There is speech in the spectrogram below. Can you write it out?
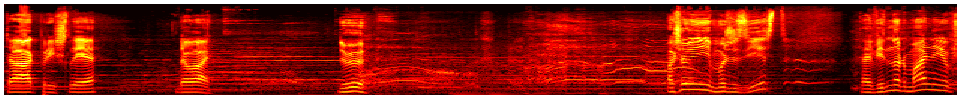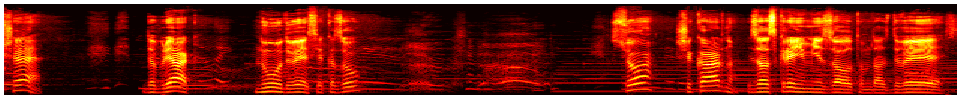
Так, прийшли. Давай. Диви. А що він її може з'їсти? Та він нормальний взагалі. Добряк. Ну, дивись, я казав. Все, шикарно. І за скриню мені з золотом дасть, дивись.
